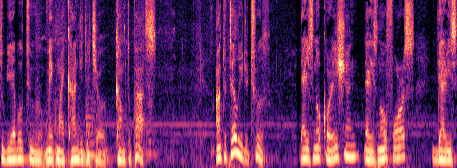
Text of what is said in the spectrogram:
to be able to make my candidature come to pass. And to tell you the truth, there is no coercion, there is no force, there is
